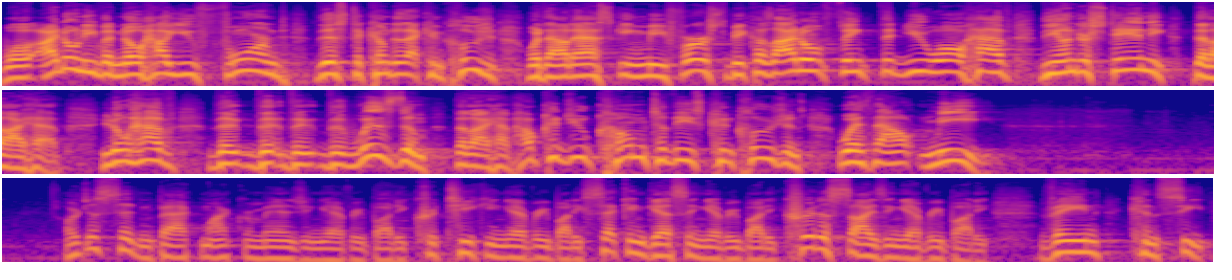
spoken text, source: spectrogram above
Well, I don't even know how you formed this to come to that conclusion without asking me first because I don't think that you all have the understanding that I have. You don't have the, the, the, the wisdom that I have. How could you come to these conclusions without me? Or just sitting back, micromanaging everybody, critiquing everybody, second guessing everybody, criticizing everybody. Vain conceit.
